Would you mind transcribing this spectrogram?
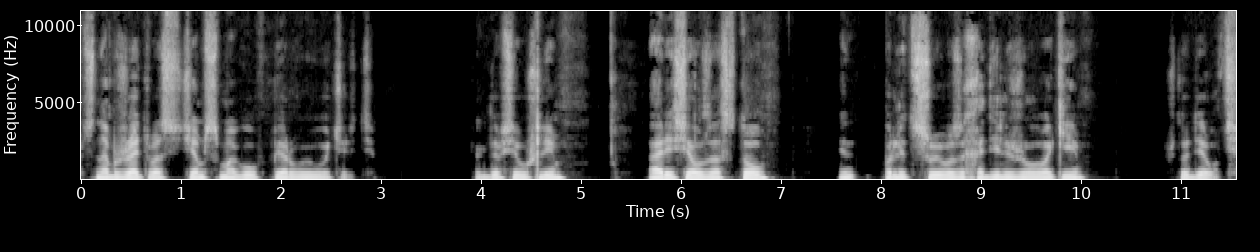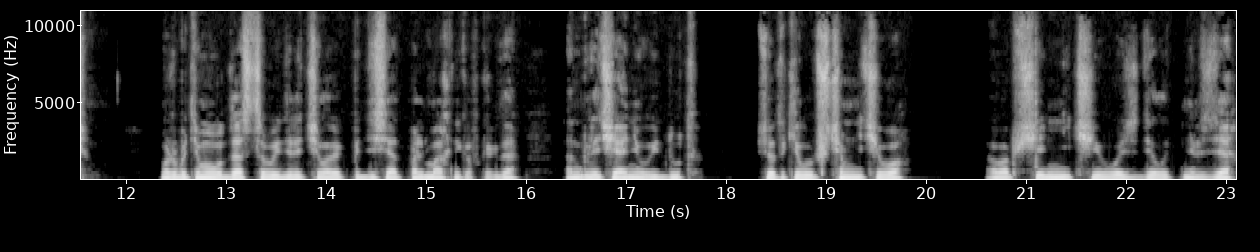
снабжать вас чем смогу в первую очередь. Когда все ушли, Ари сел за стол, и по лицу его заходили желваки. Что делать? Может быть, ему удастся выделить человек пятьдесят пальмахников, когда англичане уйдут. Все таки лучше, чем ничего. А вообще ничего сделать нельзя.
